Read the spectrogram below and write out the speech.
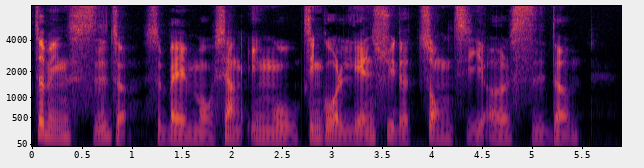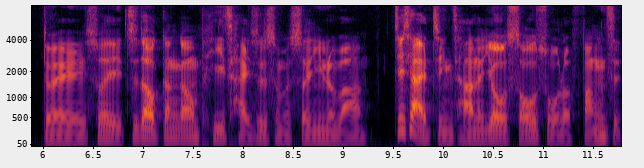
这名死者是被某项硬物经过连续的重击而死的。对，所以知道刚刚劈柴是什么声音了吧？接下来警察呢又搜索了房子，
